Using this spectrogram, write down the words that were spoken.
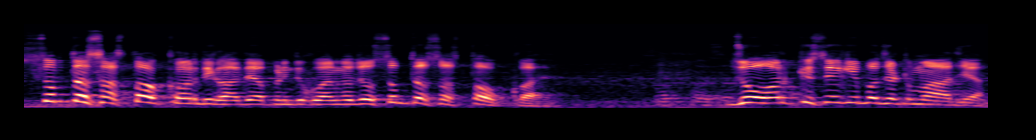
सब तो सस्ता होकर दिखा दिया अपनी दुकान का, जो सब तो सस्ता होका है। जो और किसी के बजट में आ जाए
